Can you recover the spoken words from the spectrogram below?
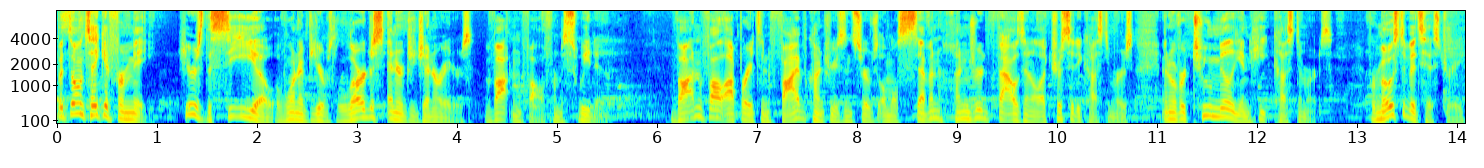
But don't take it from me. Here's the CEO of one of Europe's largest energy generators, Vattenfall from Sweden. Vattenfall operates in five countries and serves almost 700,000 electricity customers and over 2 million heat customers. For most of its history,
